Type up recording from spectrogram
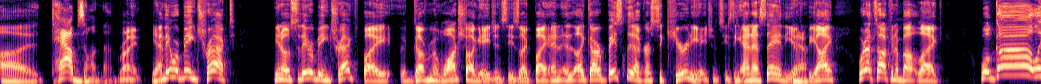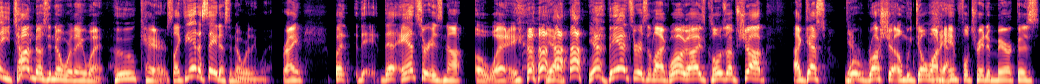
uh, tabs on them. right Yeah. and they were being tracked you know so they were being tracked by government watchdog agencies like by and uh, like our basically like our security agencies the nsa the Yeah. fbi we're not talking about like well golly tom doesn't know where they went who cares like the nsa doesn't know where they went right but the, the answer is not away Yeah. Yeah. the answer isn't like well guys close up shop i guess Yeah. we're russia and we don't want to Yeah. infiltrate america's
